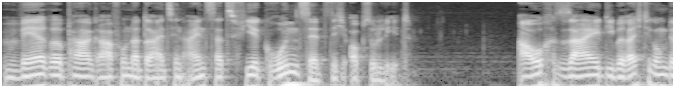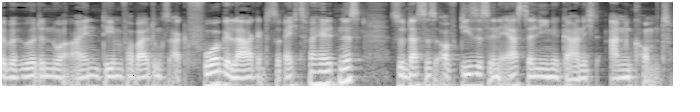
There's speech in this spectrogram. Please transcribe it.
wäre Paragraph 113 1 Satz 4 grundsätzlich obsolet. Auch sei die Berechtigung der Behörde nur ein dem Verwaltungsakt vorgelagertes Rechtsverhältnis, so dass es auf dieses in erster Linie gar nicht ankommt.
